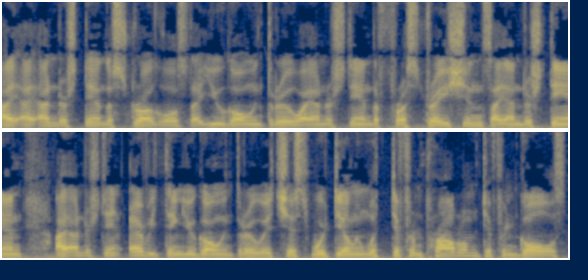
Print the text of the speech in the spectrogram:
I, I understand the struggles that you're going through. I understand the frustrations. I understand I understand everything you're going through. It's just we're dealing with different problems, different goals,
